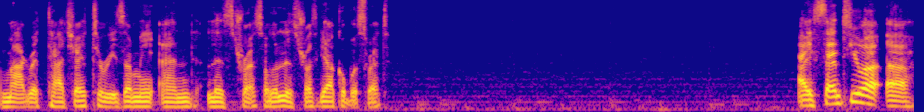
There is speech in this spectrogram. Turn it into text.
Margaret Thatcher, Theresa May, and Liz Truss, or the Liz Truss, Jacob Sweat. I sent you a, a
